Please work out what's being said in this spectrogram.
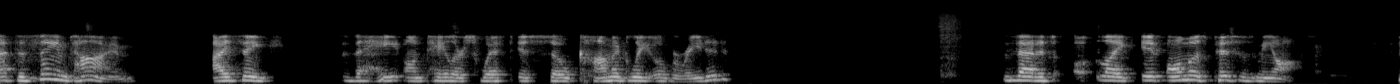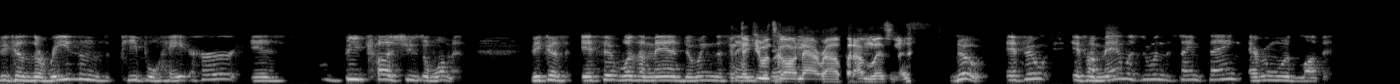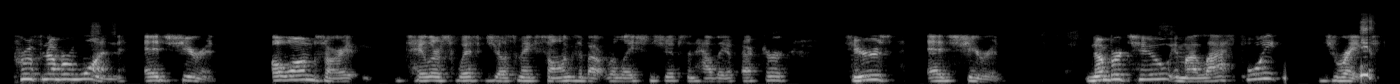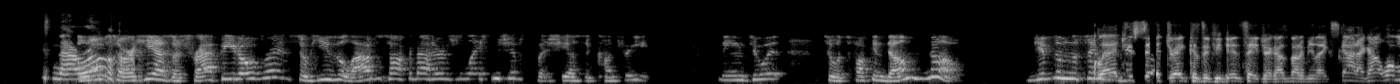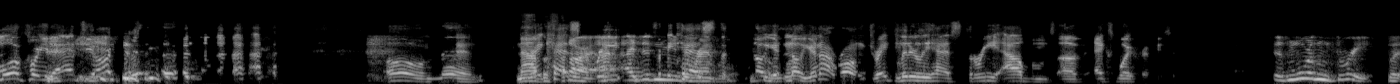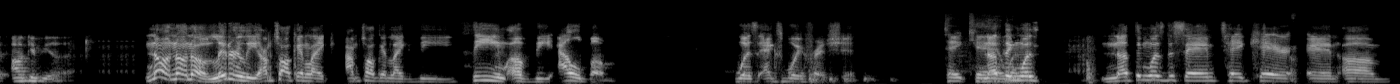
at the same time, I think the hate on Taylor Swift is so comically overrated that it's like it almost pisses me off because the reasons people hate her is because she's a woman. Because if it was a man doing the I same, didn't think you was thing- going that route, but I'm listening. Dude, if it if a man was doing the same thing, everyone would love it. Proof number one: Ed Sheeran. Oh, I'm sorry. Taylor Swift just makes songs about relationships and how they affect her. Here's Ed Sheeran. Number two, in my last point, Drake. It's not Oh, wrong. I'm sorry. He has a trap beat over it, so he's allowed to talk about his relationships, but she has a country theme to it, so it's fucking dumb. No, give them the same. Glad you said Drake, because if you did say Drake, I was about to be like, Scott, I got one more for you to add to your argument. oh man. Nah, Drake has Sorry, three. I, I didn't mean Drake to has ramble. no, you're, no, you're not wrong. Drake literally has three albums of ex-boyfriend music. It's more than three, but I'll give you that. No, no, no. Literally, I'm talking like I'm talking like the theme of the album was ex-boyfriend shit. take care. nothing what- was nothing was the same. Take care and um,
